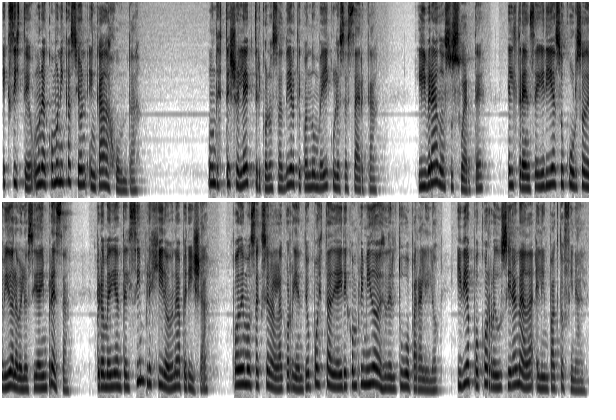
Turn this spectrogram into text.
existe una comunicación en cada junta. Un destello eléctrico nos advierte cuando un vehículo se acerca. Librado a su suerte, el tren seguiría su curso debido a la velocidad impresa, pero mediante el simple giro de una perilla podemos accionar la corriente opuesta de aire comprimido desde el tubo paralelo y de a poco reducir a nada el impacto final.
